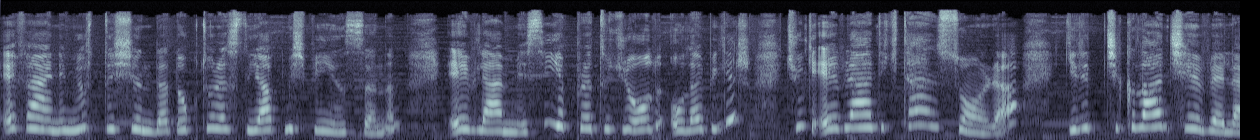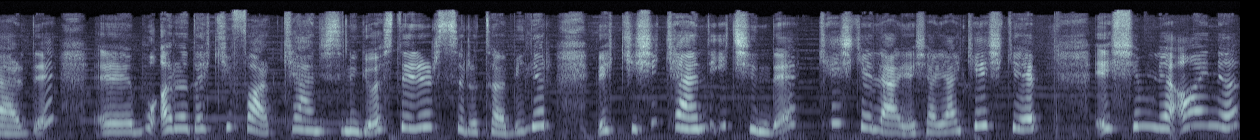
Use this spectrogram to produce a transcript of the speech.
efendim yurt dışında doktorasını yapmış bir insanın evlenmesi yıpratıcı ol- olabilir. Çünkü evlendikten sonra girip çıkılan çevrelerde e, bu aradaki fark kendisini gösterir, sırıtabilir ve kişi kendi içinde keşkeler yaşar. Yani keşke eşimle aynı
